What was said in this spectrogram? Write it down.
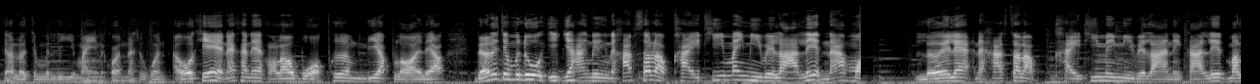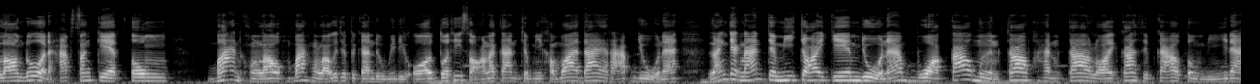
เดี๋ยวเราจะมารีใหม่ก่อนนะทุกคน เอาโอเคนะคะแนนของเราบวกเพิ่มเรียบร้อยแล้ว เดี๋ยวเราจะมาดูอีกอย่างหนึ่งนะครับสำหรับใครที่ไม่มีเวลาเล่นนะ เลยแหละนะครับสำหรับใครที่ไม่มีเวลาในการเล่นมาลองดูนะครับ สังเกตตรงบ้านของเราบ้านของเราก็จะเป็นการดูวิดีโอตัวที่ 2 ละกันจะมีคำว่าได้รับอยู่นะ หลังจากนั้นจะมีจอยเกมอยู่นะ บวก 99,999 ตรงนี้นะ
